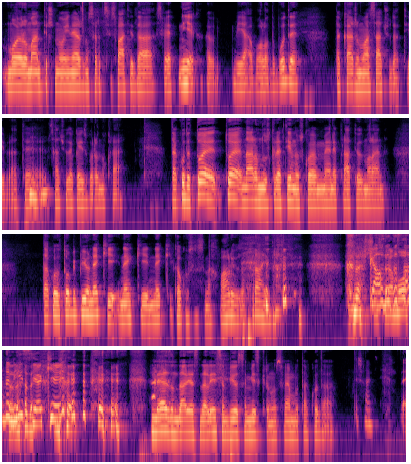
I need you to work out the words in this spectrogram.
moje romantično i nežno srce shvati da svet nije kakav bi ja volao da bude, da kažem, a sad ću da ti, brate, Mhm. sad ću da ga izgoram do kraja. Tako da to je, to je naravno uz kreativnost koja mene prati od malena. Tako da to bi bio neki, neki, neki, kako sam se nahvalio za kraj, brate. Znači, Kao da do sramota, sada nisi, ok. ne znam da li, ja sam, da li nisam bio sam iskren u svemu, tako da... E,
